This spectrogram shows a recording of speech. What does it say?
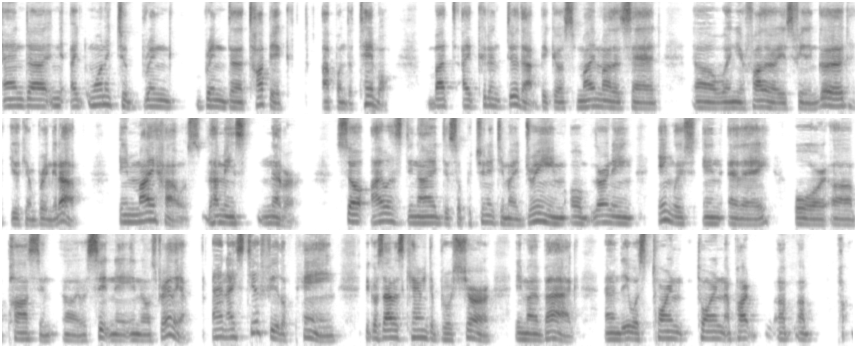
And I wanted to bring, bring the topic up on the table, but I couldn't do that because my mother said, uh, when your father is feeling good, you can bring it up. In my house, that means never. So I was denied this opportunity, my dream of learning English in LA or uh, Perth in uh, Sydney in Australia. And I still feel the pain because I was carrying the brochure in my bag and it was torn torn apart uh, uh,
